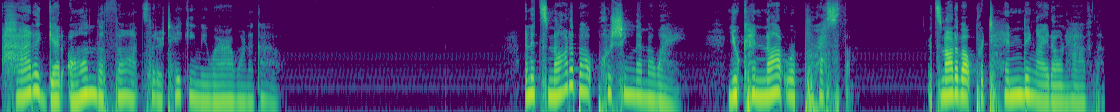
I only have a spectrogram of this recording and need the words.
how to get on the thoughts that are taking me where I want to go. And it's not about pushing them away. You cannot repress them. It's not about pretending I don't have them.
